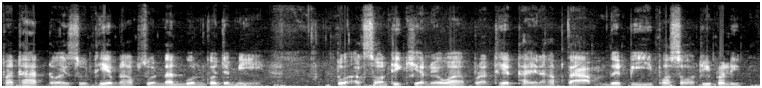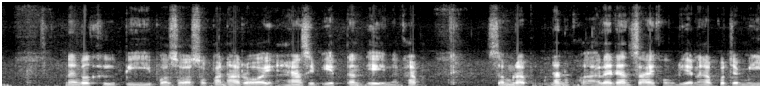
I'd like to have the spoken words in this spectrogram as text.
พระธาตุดอยสุเทพนะครับ ส่วนด้านบนก็จะมีตัวอักษรที่เขียนไว้ว่าประเทศไทยนะครับ ตามด้วยปีพศที่ผลิต นั่นก็คือปีพศ 2551 นั่นเองนะครับสำหรับด้านขวาและด้านซ้ายของเหรียญนะครับ ก็จะมี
